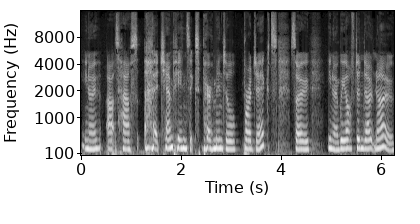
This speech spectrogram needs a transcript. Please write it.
you know, Arts House champions experimental projects. So you know, we often don't know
